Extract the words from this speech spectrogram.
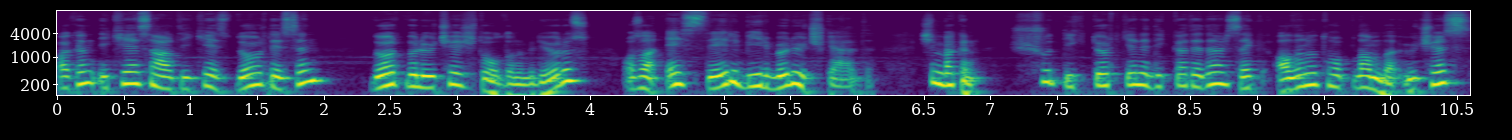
bakın 2s artı 2s 4s'in 4 bölü 3'e eşit olduğunu biliyoruz. O zaman s değeri 1 bölü 3 geldi. Şimdi bakın şu dikdörtgene dikkat edersek alanı toplamda 3s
